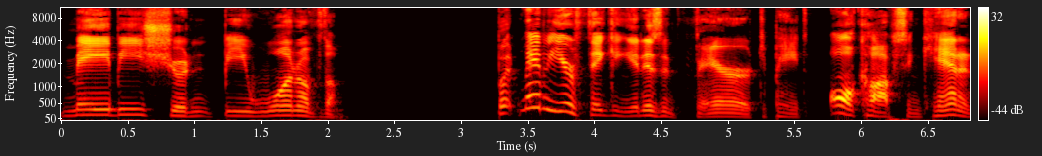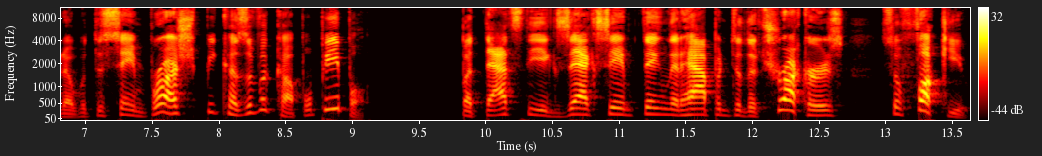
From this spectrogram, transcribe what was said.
maybe shouldn't be one of them. But maybe you're thinking it isn't fair to paint all cops in Canada with the same brush because of a couple people. But that's the exact same thing that happened to the truckers, so fuck you.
